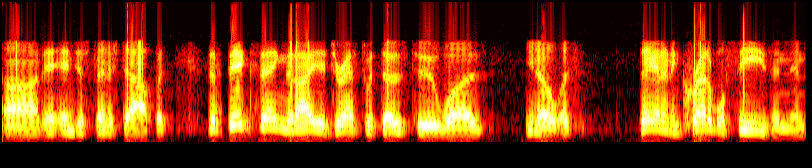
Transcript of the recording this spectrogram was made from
uh, and, and just finished out, but the big thing that I addressed with those two was, you know, a, they had an incredible season, and,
